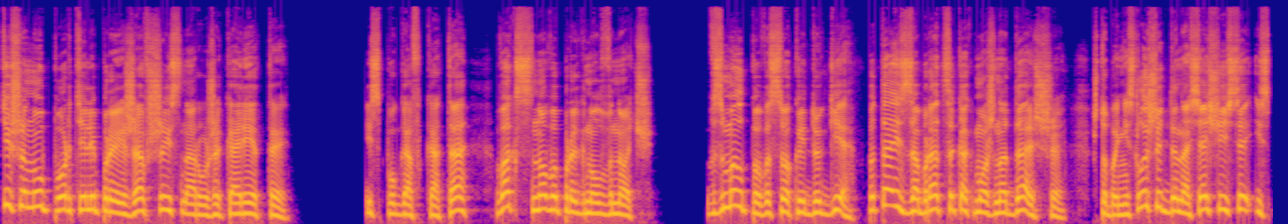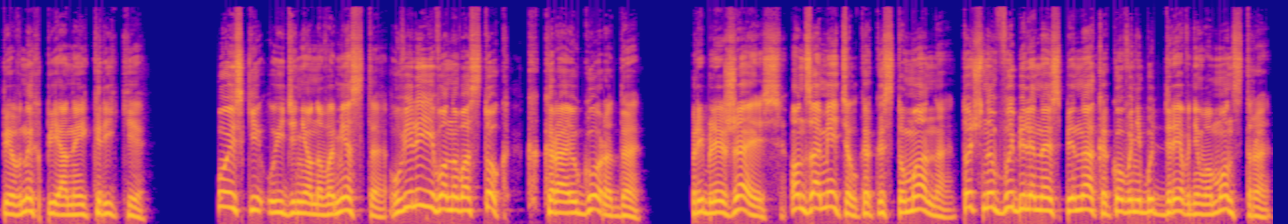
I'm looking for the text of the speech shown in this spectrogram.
тишину портили проезжавшие снаружи кареты. Испугав кота, Вакс снова прыгнул в ночь. Взмыл по высокой дуге, пытаясь забраться как можно дальше, чтобы не слышать доносящиеся из пивных пьяные крики. Поиски уединенного места увели его на восток, к краю города. Приближаясь, он заметил, как из тумана, точно выбеленная спина какого-нибудь древнего монстра,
